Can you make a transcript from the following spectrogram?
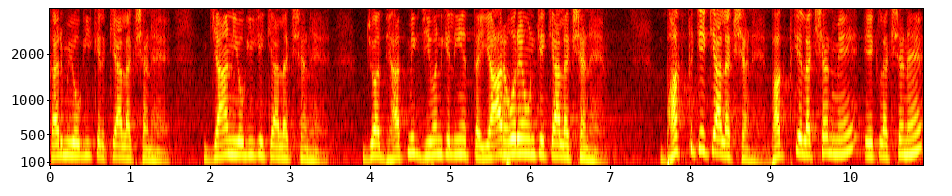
कर्म योगी के क्या लक्षण है, ज्ञान योगी के क्या लक्षण है, जो आध्यात्मिक जीवन के लिए तैयार हो रहे हैं, उनके क्या लक्षण हैं, भक्त के क्या लक्षण है, भक्त के लक्षण में एक लक्षण है,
